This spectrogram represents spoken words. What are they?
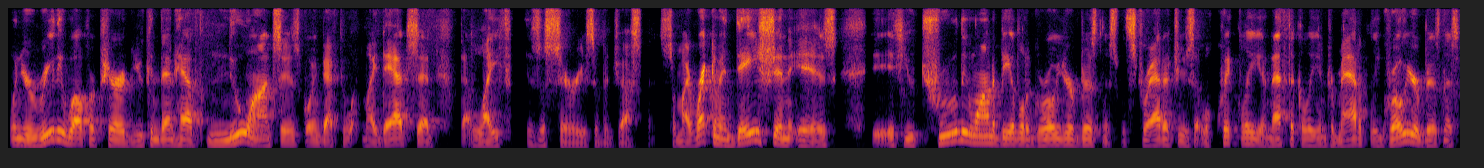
when you're really well prepared, you can then have nuances, going back to what my dad said, that life is a series of adjustments. So, my recommendation is if you truly want to be able to grow your business with strategies that will quickly and ethically and dramatically grow your business,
